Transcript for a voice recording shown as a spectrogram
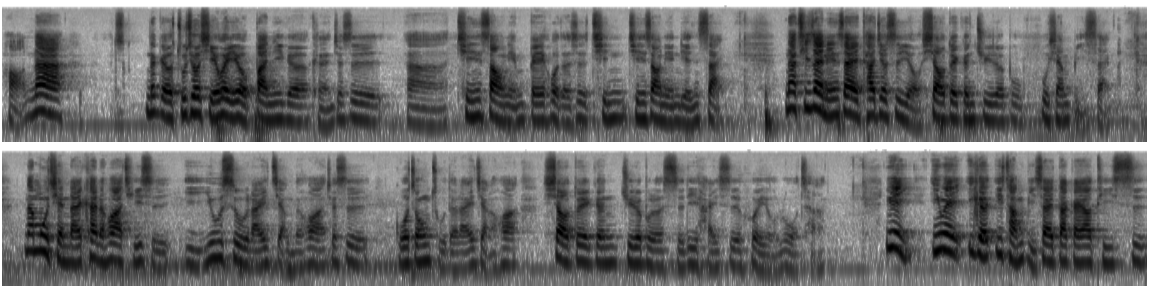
好，那那个足球协会也有办一个，可能就是啊青少年杯或者是青青少年联赛。那青赛联赛它就是有校队跟俱乐部互相比赛。那目前来看的话，其实以 U 十五来讲的话，就是国中组的来讲的话，校队跟俱乐部的实力还是会有落差。因为因为一个一场比赛大概要踢四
